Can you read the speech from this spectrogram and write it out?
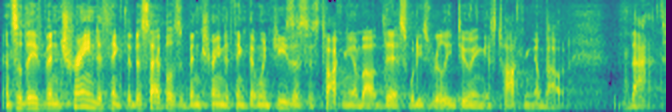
And so they've been trained to think, the disciples have been trained to think that when Jesus is talking about this, what he's really doing is talking about that.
